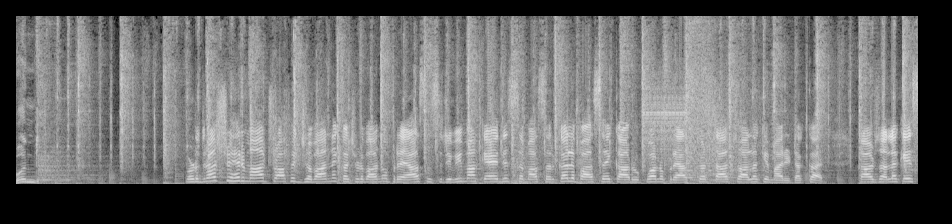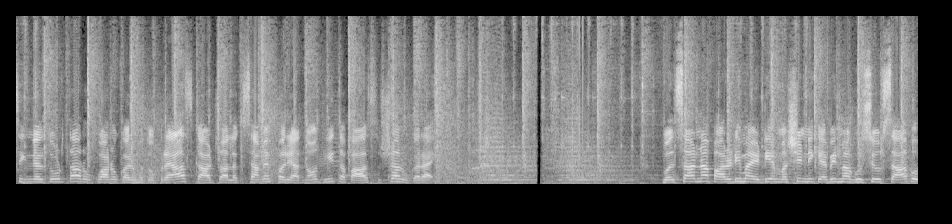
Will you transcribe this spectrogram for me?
વન વડોદરા શહેરમાં ટ્રાફિક જવાનને કચડવાનો પ્રયાસ, સીસીટીવીમાં કેદ સમા સર્કલ પાસે કાર રોકવાનો પ્રયાસ કરતા ચાલકે મારી ટક્કર. કાર ચાલકે સિગ્નલ તોડતા રોકવાનો કર્યો હતો પ્રયાસ, કાર ચાલક સામે ફરિયાદ નોંધી તપાસ શરૂ કરાઈ. વલસાડના પારડીમાં એટીએમ મશીનની કેબિનમાં ઘૂસ્યો સાપ.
